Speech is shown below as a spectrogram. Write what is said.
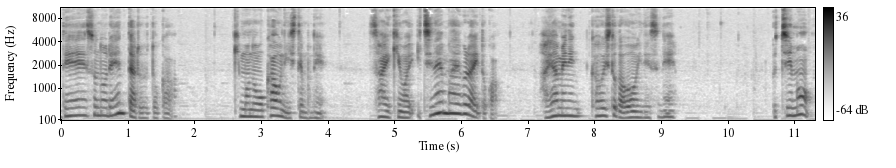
でそのレンタルとか着物を買うにしてもね最近は1年前ぐらいとか早めに買う人が多いですね。うちも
